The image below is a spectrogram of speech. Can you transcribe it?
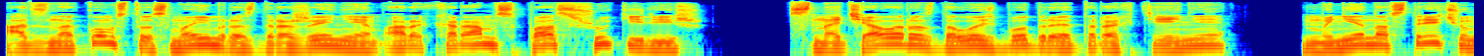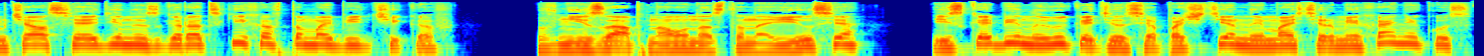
От знакомства с моим раздражением Архарам спас Шукириш. Сначала раздалось бодрое тарахтение, мне навстречу мчался один из городских автомобильчиков. Внезапно он остановился, из кабины выкатился почтенный мастер-механикус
